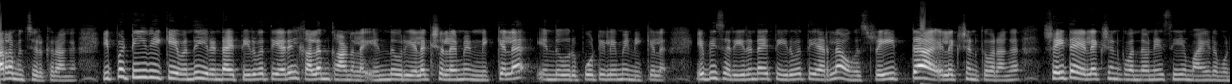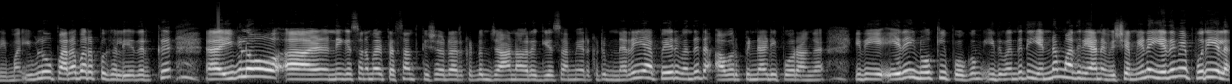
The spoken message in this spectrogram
ஆரம்பிச்சிருக்கிறாங்க. இப்போ டிவிகே வந்து இரண்டாயிரத்தி இருபத்தி ஆறில் களம் காணல. எந்த ஒரு எலெக்ஷன்லையுமே நிக்கல. எந்த ஒரு போட்டியிலையுமே நிக்கல. எப்படி சார்? இரண்டாயிரத்தி இருபத்தி ஆறில் அவங்க ஸ்ட்ரெயிட்டா எலெக்ஷனுக்கு வராங்க. ஸ்ட்ரெயிட்டா எலெக்ஷனுக்கு வந்தவொடனே சிஎம் ஆயிட முடியுமா? இவ்வளோ பரபரப்புகள் எதற்கு? இவ்வளவு இவ்வளோ நீங்க சொன்ன மாதிரி பிரசாந்த் கிஷோரா இருக்கட்டும் ஜான் ஆரோக்கியசாமியா இருக்கட்டும் நிறைய பேர் வந்துட்டு அவர் பின்னாடி போறாங்க. இது எதை நோக்கி போகும்? இது வந்துட்டு என்ன மாதிரியான விஷயம்? ஏன்னா எதுவுமே புரியல.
